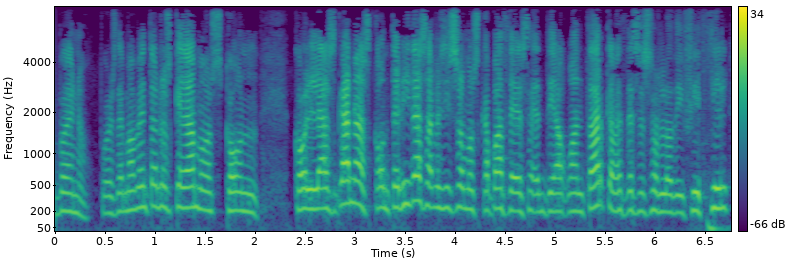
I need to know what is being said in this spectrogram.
Bueno, pues de momento nos quedamos con, con, las ganas contenidas, a ver si somos capaces de aguantar, que a veces eso es lo difícil,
